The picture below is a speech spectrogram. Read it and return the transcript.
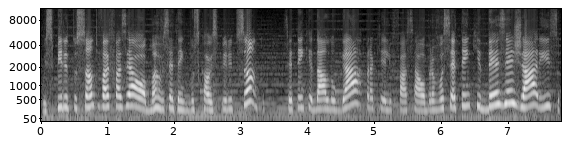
O Espírito Santo vai fazer a obra, mas você tem que buscar o Espírito Santo. Você tem que dar lugar para que ele faça a obra. Você tem que desejar isso.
